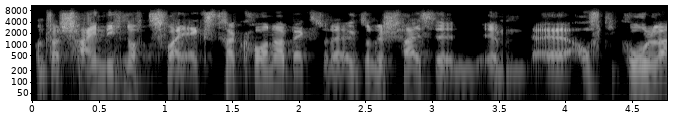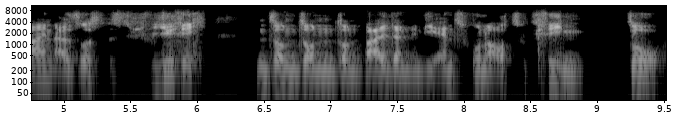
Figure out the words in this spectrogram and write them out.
und wahrscheinlich noch zwei extra Cornerbacks oder irgendeine so Scheiße in, in, äh, auf die Goal-Line. Also es ist schwierig, so, so, so einen Ball dann in die Endzone auch zu kriegen. So.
